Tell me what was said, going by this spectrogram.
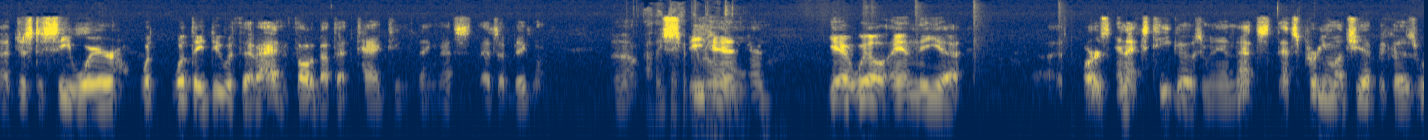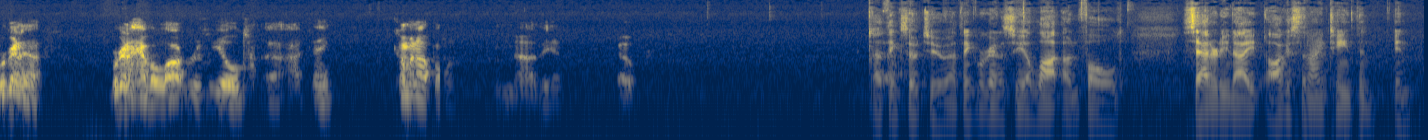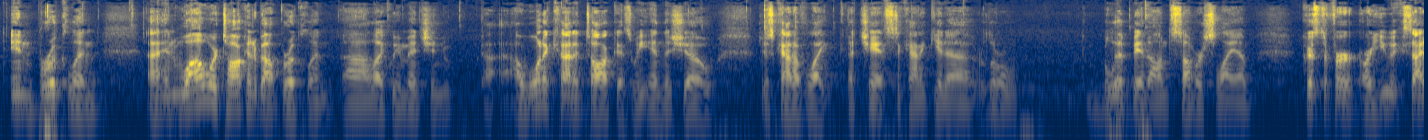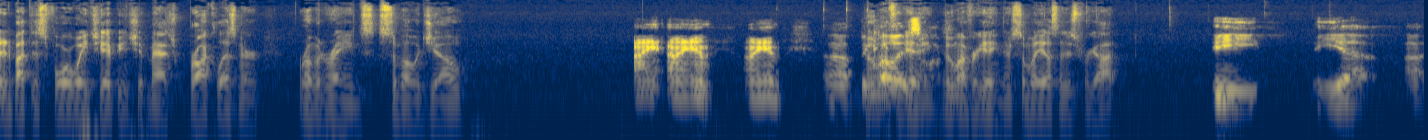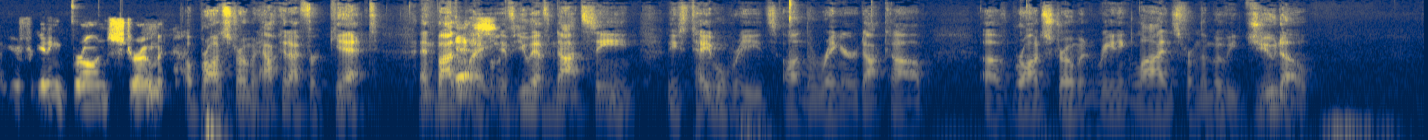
uh, just to see where what what they do with that. I hadn't thought about that tag team thing. That's that's a big one. Uh, I think that could be really and, cool. And, yeah, will and the uh, uh, as far as NXT goes, man, that's that's pretty much it because we're gonna we're gonna have a lot revealed. Uh, I think coming up on the show. I think so too. I think we're going to see a lot unfold Saturday night, August the 19th, in, in, in Brooklyn. Uh, and while we're talking about Brooklyn, uh, like we mentioned, I, I want to kind of talk as we end the show, just kind of like a chance to kind of get a little blip in on SummerSlam. Christopher, are you excited about this four way championship match? Brock Lesnar, Roman Reigns, Samoa Joe. I I am I am uh, Who am I because forgetting? Who am I forgetting? There's somebody else I just forgot. the the uh, uh, you're forgetting Braun Strowman. Oh, Braun Strowman. How could I forget? And by the Yes. way, if you have not seen these table reads on theringer.com of Braun Strowman reading lines from the movie Juno,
